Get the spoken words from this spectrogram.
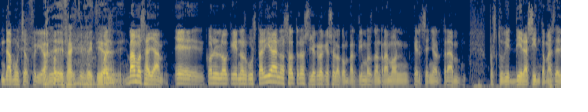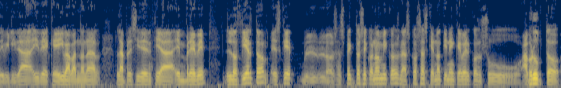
da mucho frío. Efectivamente. Pues vamos allá. Eh, con lo que nos gustaría a nosotros, yo creo que eso lo compartimos, don Ramón, que el señor Trump pues tuviera síntomas de debilidad y de que iba a abandonar la presidencia en breve, lo cierto es que los aspectos económicos, las cosas que no tienen que ver con su abrupto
